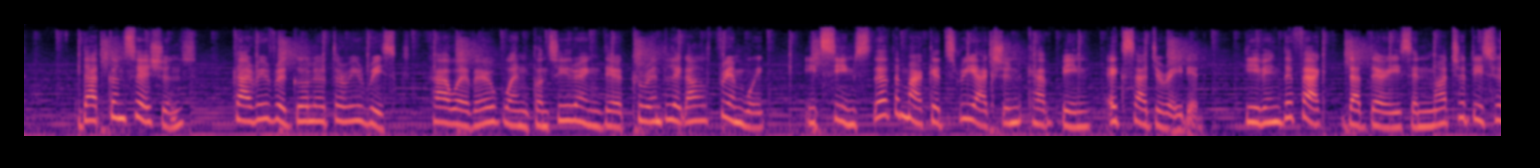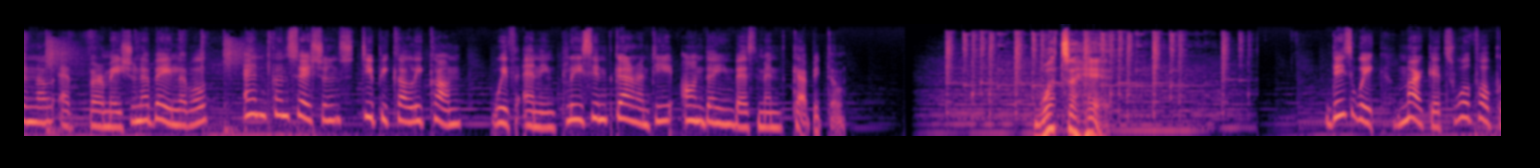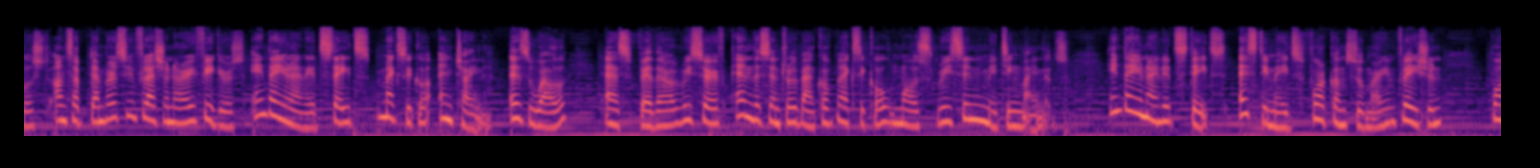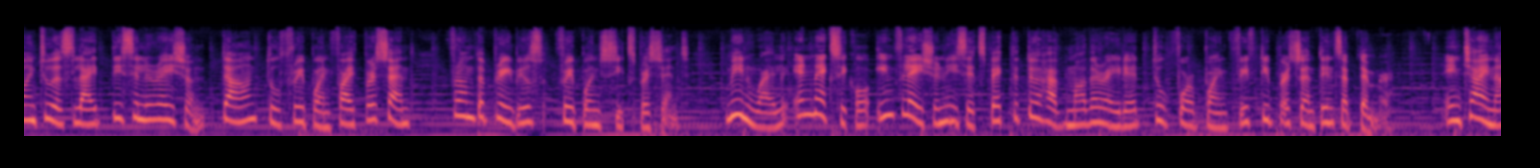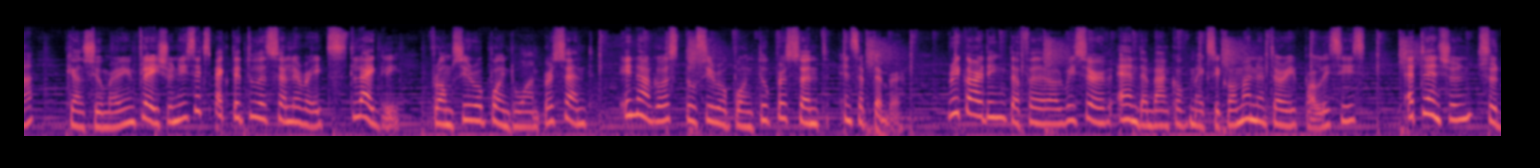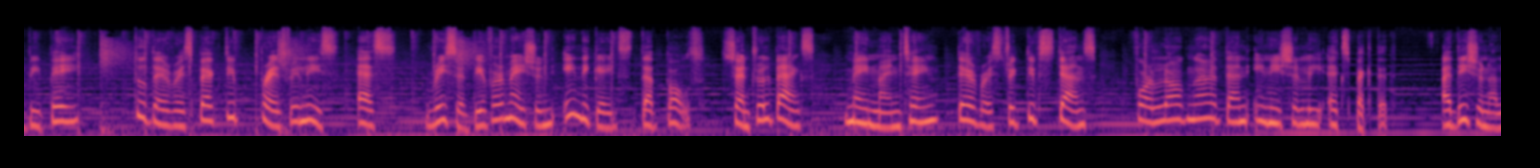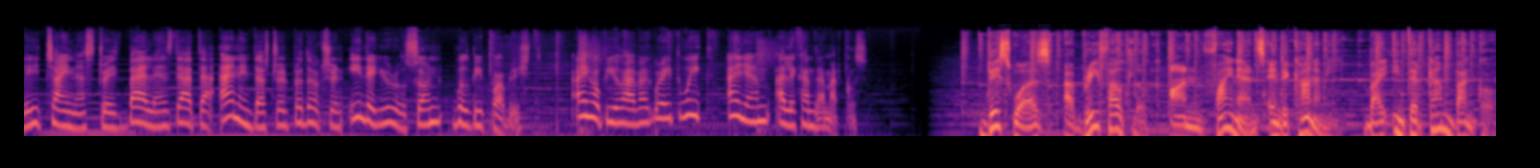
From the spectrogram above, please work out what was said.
that concessions carry regulatory risks. However, when considering their current legal framework, it seems that the market's reaction have been exaggerated, given the fact that there isn't much additional information available and concessions typically come with an implicit guarantee on the investment capital. What's ahead? This week, markets will focus on September's inflationary figures in the United States, Mexico, and China, as well as Federal Reserve and the Central Bank of Mexico most recent meeting minutes. In the United States, estimates for consumer inflation point to a slight deceleration down to 3.5% from the previous 3.6%. Meanwhile, in Mexico, inflation is expected to have moderated to 4.50% in September. In China, consumer inflation is expected to accelerate slightly from 0.1% in August to 0.2% in September. Regarding the Federal Reserve and the Bank of Mexico monetary policies, attention should be paid to their respective press release as Recent information indicates that both central banks may maintain their restrictive stance for longer than initially expected. Additionally, China's trade balance data and industrial production in the Eurozone will be published. I hope you have a great week. I am Alejandra Marcos. This was a brief outlook on finance and economy by Intercam Banco.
